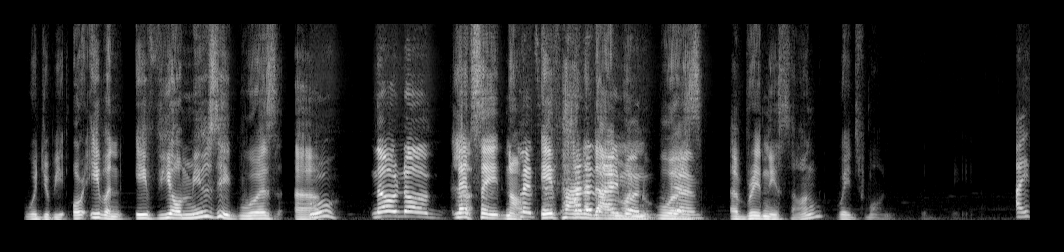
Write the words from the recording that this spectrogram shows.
would you be? Or even if your music was, uh, Ooh. No, no. let's say no, let's say if Hannah Hannah Diamond, Diamond, was a Britney song, which one? I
